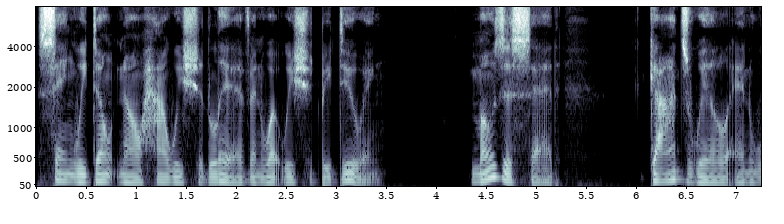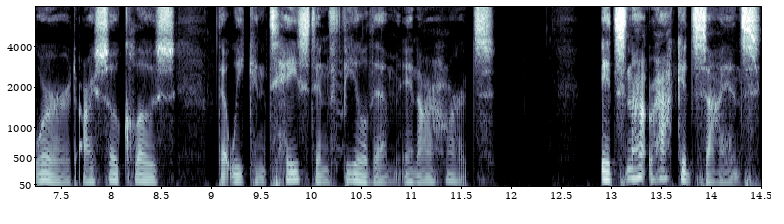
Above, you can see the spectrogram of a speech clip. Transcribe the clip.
saying we don't know how we should live and what we should be doing. Moses said, God's will and word are so close that we can taste and feel them in our hearts. It's not rocket science.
